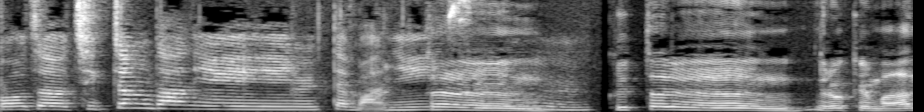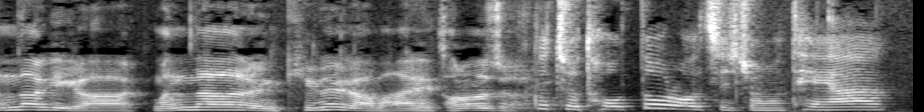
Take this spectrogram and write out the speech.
맞아. 직장 다닐 때 많이 그때는 쓰는. 그때는 이렇게 만나기가 만나는 기회가 많이 떨어져요. 그쵸. 더 떨어지죠. 대학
